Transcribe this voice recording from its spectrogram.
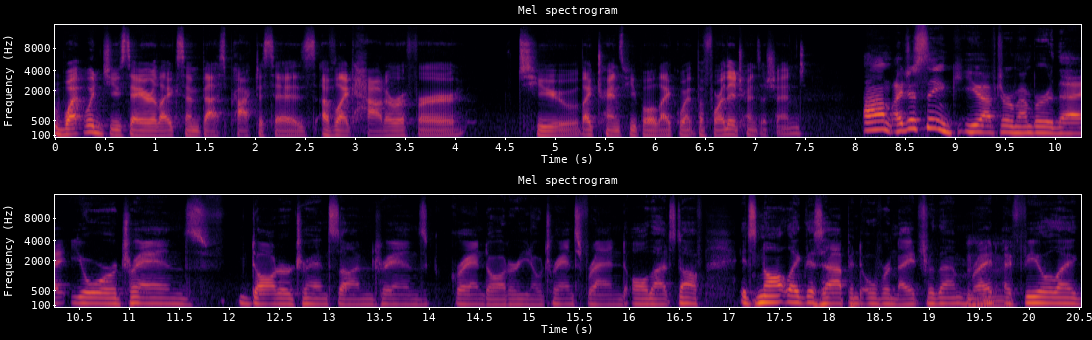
what would you say are like some best practices of like how to refer to like trans people like before they transitioned? Um, I just think you have to remember that your trans daughter, trans son, trans granddaughter, you know, trans friend, all that stuff. It's not like this happened overnight for them, right? I feel like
